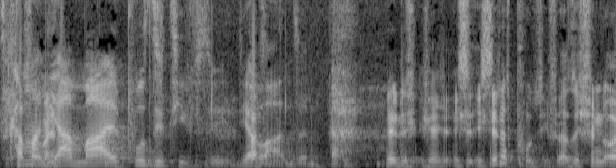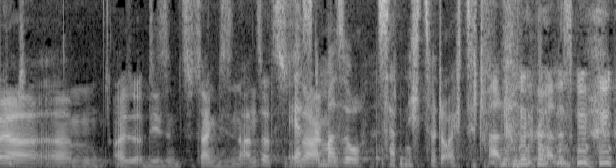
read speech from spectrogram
Das kann man ja mal positiv sehen. Ja, also, Wahnsinn. Ja. Nee, ich, ich, ich, sehe das positiv. Also ich finde euer, ähm, also diesen, sozusagen diesen Ansatz zu ja, sagen... ist immer so. Es hat nichts mit euch zu tun. Alles gut, alles gut.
